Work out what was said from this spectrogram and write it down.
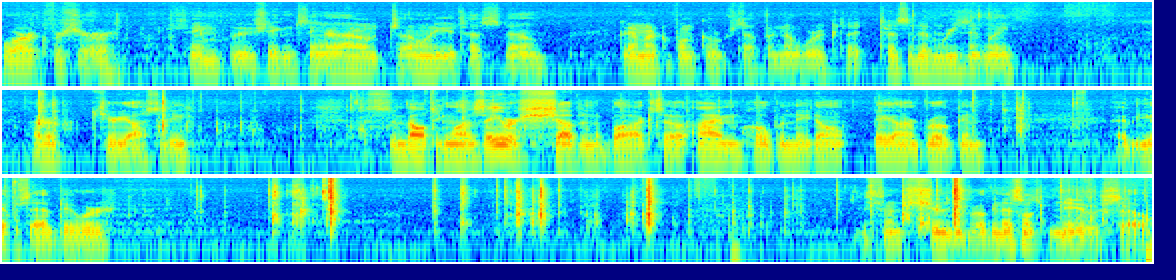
work for sure. Same with Blue Shaking Santa. I don't I don't need to test them. Grandma Bunko stuff I know works. I tested them recently. Out of curiosity. The melting ones, they were shoved in the box, so I'm hoping they don't they aren't broken. I'd be upset if they were. This one shouldn't be broken. This one's new, so.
